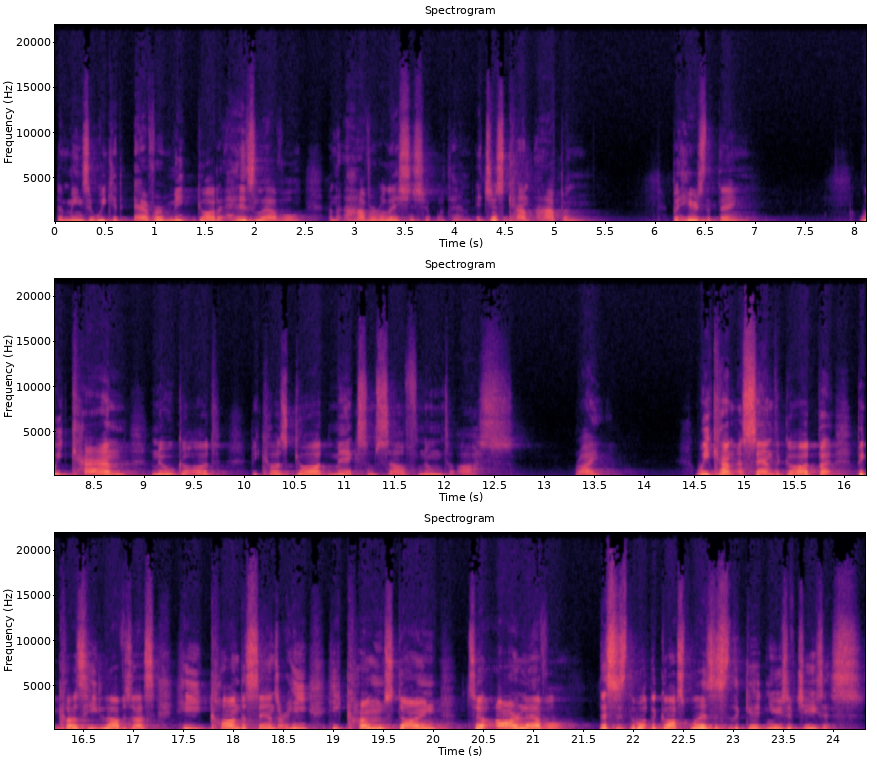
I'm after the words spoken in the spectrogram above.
that means that we could ever meet God at his level and have a relationship with him. It just can't happen. But here's the thing we can know God because God makes himself known to us right? We can't ascend to God, but because He loves us, He condescends or He, he comes down to our level. This is the, what the gospel is. This is the good news of Jesus.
